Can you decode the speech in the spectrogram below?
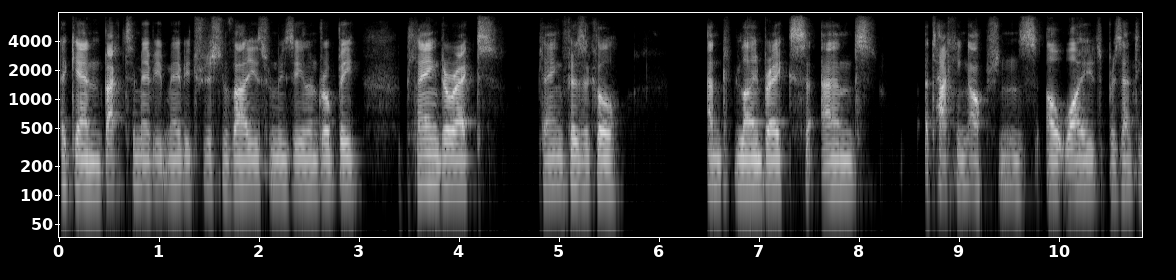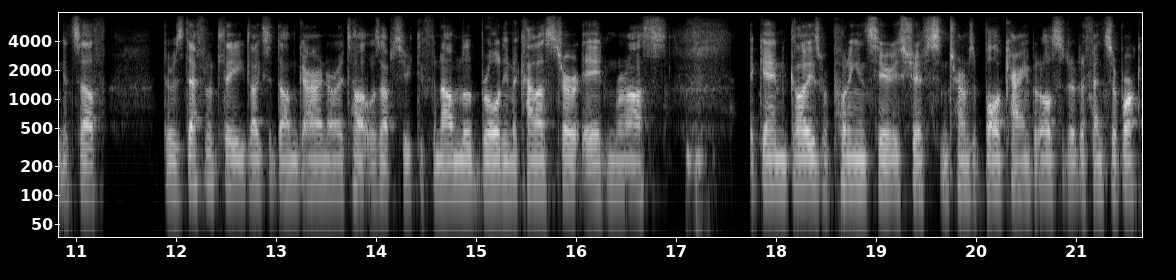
again back to maybe maybe traditional values from New Zealand rugby, playing direct, playing physical, and line breaks and attacking options out wide presenting itself there was definitely like said Dom Gardiner, I thought was absolutely phenomenal. Brodie McAllister, Aidan Ross. Again, guys were putting in serious shifts in terms of ball carrying, but also their defensive work.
